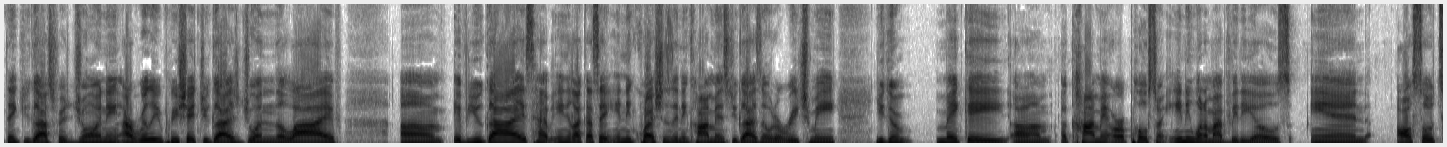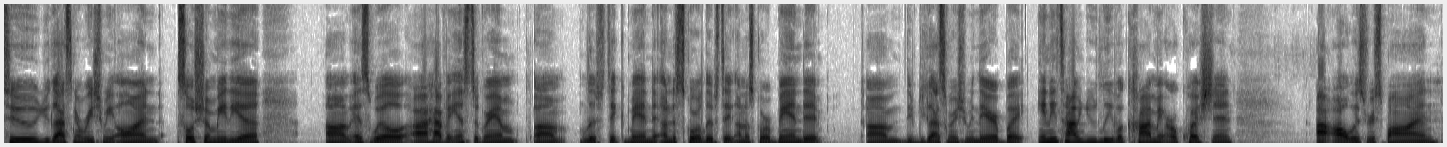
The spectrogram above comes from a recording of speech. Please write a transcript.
thank you guys for joining. I really appreciate you guys joining the live. Um, if you guys have any, like I said, any questions, any comments, you guys know to reach me. You can make a um, a comment or a post on any one of my videos, and also too, you guys can reach me on social media um, as well. I have an Instagram, um, lipstick bandit underscore lipstick underscore bandit. Um, if you guys can reach me there, but anytime you leave a comment or question, I always respond.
